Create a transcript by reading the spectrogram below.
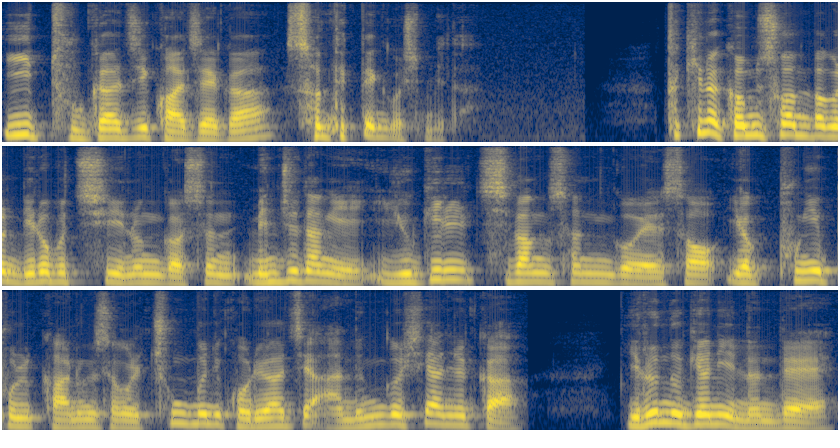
이 두 가지 과제가 선택된 것입니다. 특히나 검수완박을 밀어붙이는 것은 민주당이 6일 지방선거에서 역풍이 불 가능성을 충분히 고려하지 않은 것이 아닐까 이런 의견이 있는데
